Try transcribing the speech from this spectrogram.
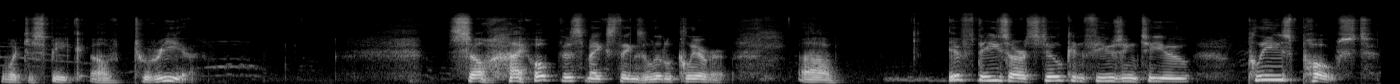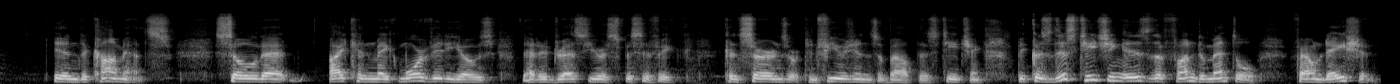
what to speak of Turiya. So I hope this makes things a little clearer. Uh, if these are still confusing to you, please post in the comments so that I can make more videos that address your specific concerns or confusions about this teaching because this teaching is the fundamental foundation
